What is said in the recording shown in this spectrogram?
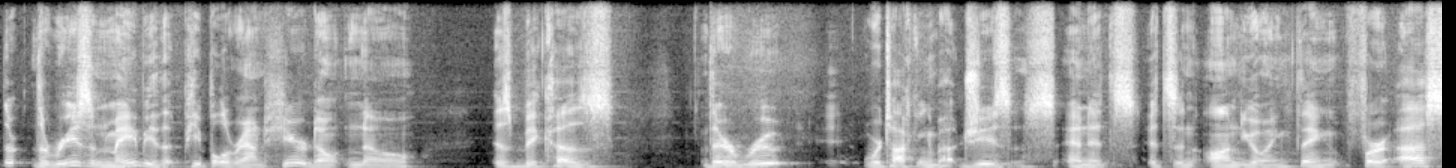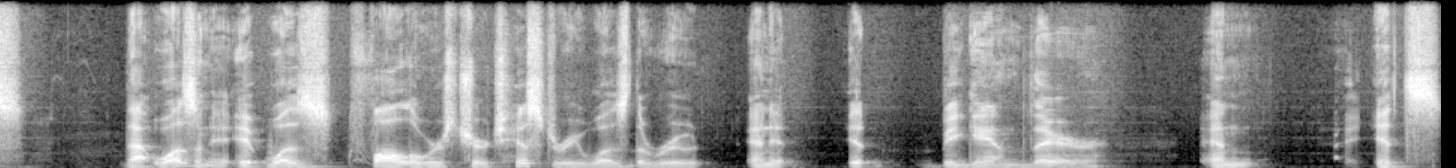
The the reason maybe that people around here don't know is because their root. We're talking about Jesus, and it's it's an ongoing thing for us. That wasn't it. It was followers church history was the root, and it it began there, and it's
